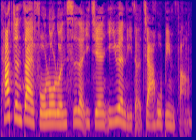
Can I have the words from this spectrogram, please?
他正在佛罗伦斯的一间医院里的加护病房。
